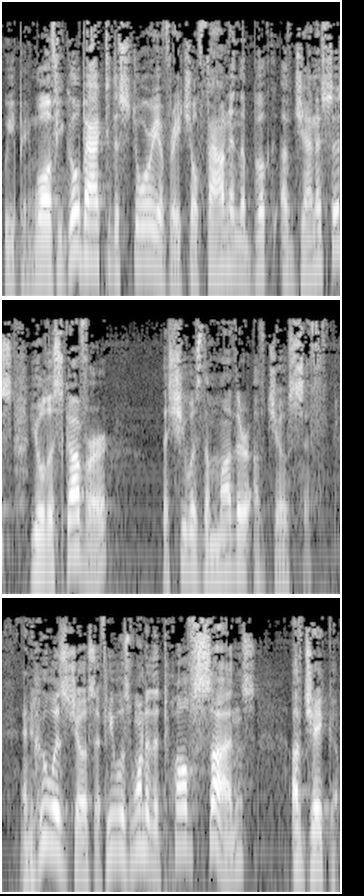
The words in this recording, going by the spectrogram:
weeping? Well, if you go back to the story of Rachel found in the book of Genesis, you'll discover that she was the mother of Joseph. And who was Joseph? He was one of the 12 sons of Jacob.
